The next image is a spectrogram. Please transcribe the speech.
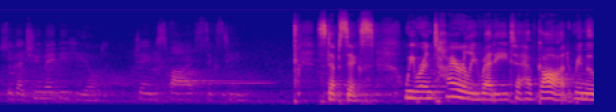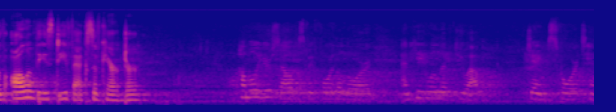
so that you may be healed. James 5:16. Step six, we were entirely ready to have God remove all of these defects of character. Humble yourselves before the Lord, and he will lift you up. James 4:10.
